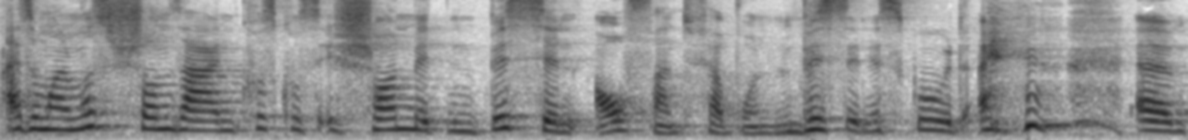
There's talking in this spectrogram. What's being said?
also man muss schon sagen, Couscous ist schon mit ein bisschen Aufwand verbunden. Ein bisschen ist gut. ähm,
